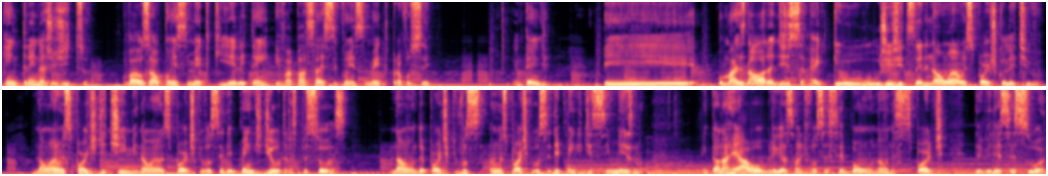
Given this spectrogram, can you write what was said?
quem treina jiu-jitsu vai usar o conhecimento que ele tem e vai passar esse conhecimento para você. Entende? E o mais da hora disso é que o jiu-jitsu ele não é um esporte coletivo. Não é um esporte de time, não é um esporte que você depende de outras pessoas. Não, é um esporte que você, é um esporte que você depende de si mesmo. Então, na real, a obrigação de você ser bom ou não nesse esporte deveria ser sua.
